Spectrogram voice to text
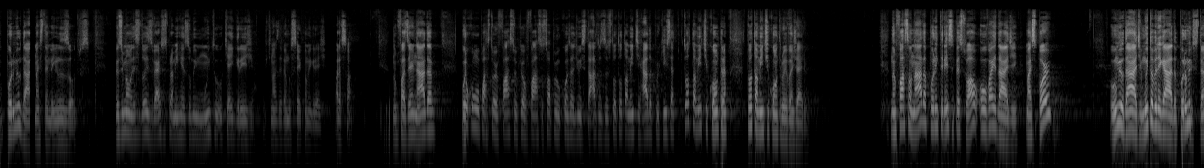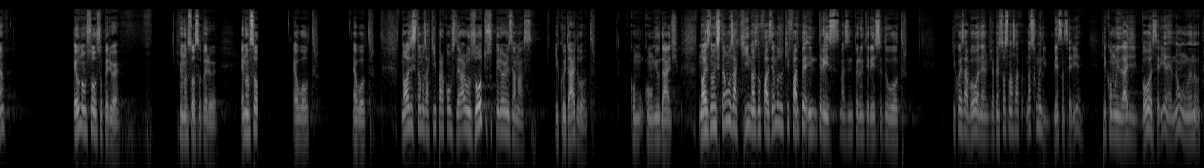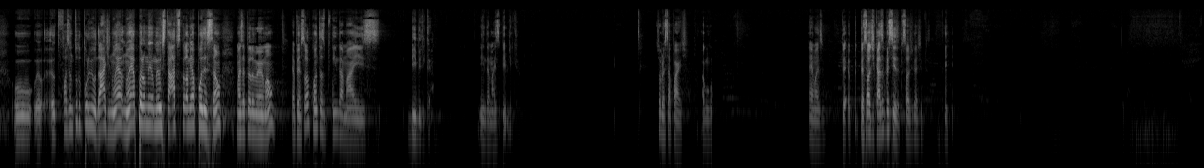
por humildade, mas também uns outros. Meus irmãos, esses dois versos para mim resumem muito o que é igreja, o que nós devemos ser como igreja. Olha só. Não fazer nada por como o pastor faço o que eu faço só por conta de um status, eu estou totalmente errado porque isso é totalmente contra, totalmente contra o evangelho. Não façam nada por interesse pessoal ou vaidade, mas por humildade. Muito obrigado. Por humildade. Eu não sou superior. Eu não sou superior. Eu não sou. É o outro. É o outro. Nós estamos aqui para considerar os outros superiores a nós e cuidar do outro com, com humildade. Nós não estamos aqui, nós não fazemos o que fazemos pelo interesse, mas pelo interesse do outro. Que coisa boa, né? Já pensou se nossa, nossa comunidade bênção seria? Que comunidade boa seria, né? Não, eu, eu fazendo tudo por humildade, não é, não é pelo meu, meu status, pela minha posição, mas é pelo meu irmão. Já pensou? Quantas ainda mais bíblica? Ainda mais bíblica sobre essa parte? Algum... É, mas o pessoal de casa precisa. Pessoal de casa precisa.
